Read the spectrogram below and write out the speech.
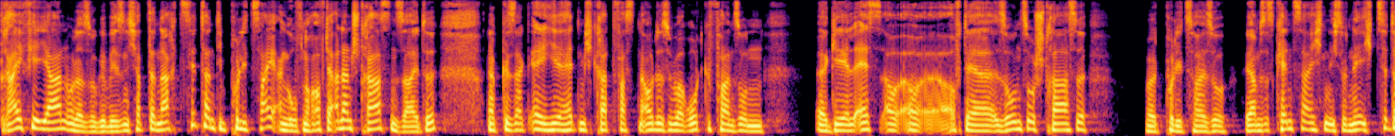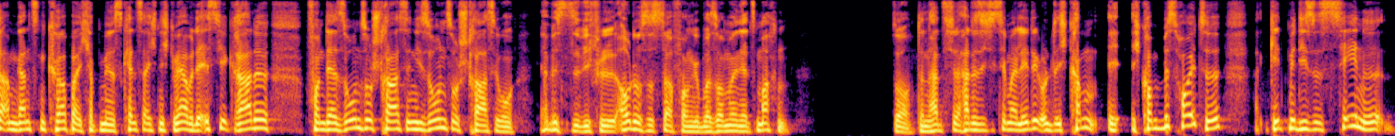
drei, vier Jahren oder so gewesen. Ich habe danach zitternd die Polizei angerufen, noch auf der anderen Straßenseite und habe gesagt, ey, hier hätte mich gerade fast ein Auto über Rot gefahren, so ein äh, GLS au- au- auf der so und so Straße. Und die Polizei so, wir haben Sie das Kennzeichen. Ich so, nee, ich zitter am ganzen Körper. Ich habe mir das Kennzeichen nicht gemerkt. Aber der ist hier gerade von der so und so Straße in die so und so Straße. Ja, wissen Sie, wie viele Autos es davon gibt? Was sollen wir denn jetzt machen? So, dann hat, sich- hatte sich das Thema erledigt und ich kam, ich, ich komme bis heute, geht mir diese Szene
